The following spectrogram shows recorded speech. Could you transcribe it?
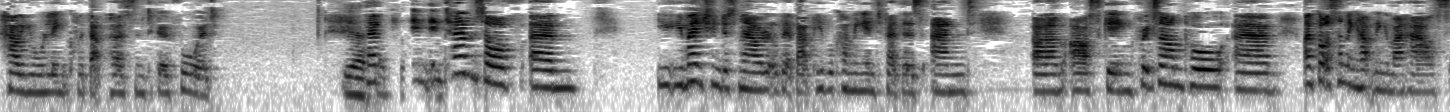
how you'll link with that person to go forward. Yeah. Um, in, in terms of, um, you, you mentioned just now a little bit about people coming into feathers and um, asking, for example, um, I've got something happening in my house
